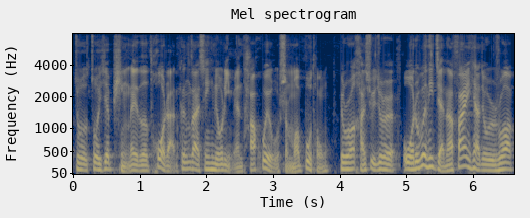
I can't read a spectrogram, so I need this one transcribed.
就做一些品类的拓展，跟在信息流里面它会有什么不同？比如说韩旭，就是我的问题简单翻译一下，就是说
